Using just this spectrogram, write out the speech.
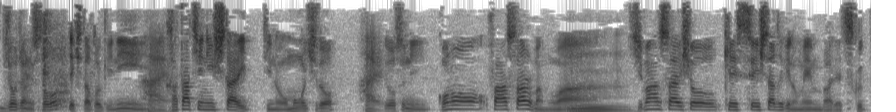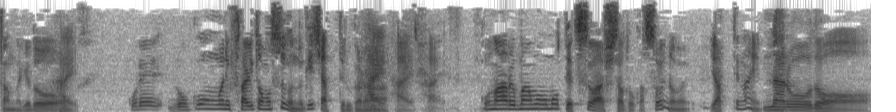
徐々に揃ってきた時に、はい形にしたいっていうのをもう一度、はい。要するに、このファーストアルバムはうん、一番最初結成した時のメンバーで作ったんだけど、はい。これ、録音後に二人ともすぐ抜けちゃってるから、はいはいはい。このアルバムを持ってツアーしたとか、そういうのやってないのなるほど。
